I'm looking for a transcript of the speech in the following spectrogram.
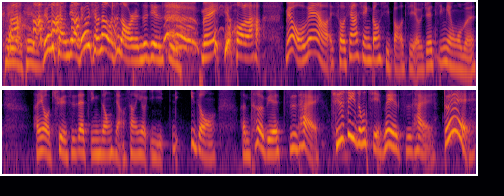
可以了，可以 了，不用强调，不用强调我是老人这件事，没有啦，没有。我跟你讲，首先要先恭喜宝姐，我觉得今年我们很有趣，是在金钟奖上又以一种很特别姿态，其实是一种姐妹的姿态，对，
